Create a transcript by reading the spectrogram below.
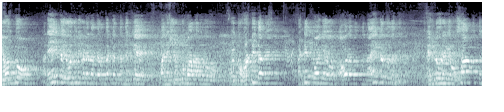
ಇವತ್ತು ಅನೇಕ ಯೋಜನೆಗಳನ್ನು ತರತಕ್ಕಂಥದ್ದಕ್ಕೆ ಮಾನ್ಯ ಶಿವಕುಮಾರ್ ಅವರು ಇವತ್ತು ಹೊರಟಿದ್ದಾರೆ. ಖಂಡಿತವಾಗಿ ಅವರ ಒಂದು ನಾಯಕತ್ವದಲ್ಲಿ ಬೆಂಗಳೂರಿಗೆ ಹೊಸ ಒಂದು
